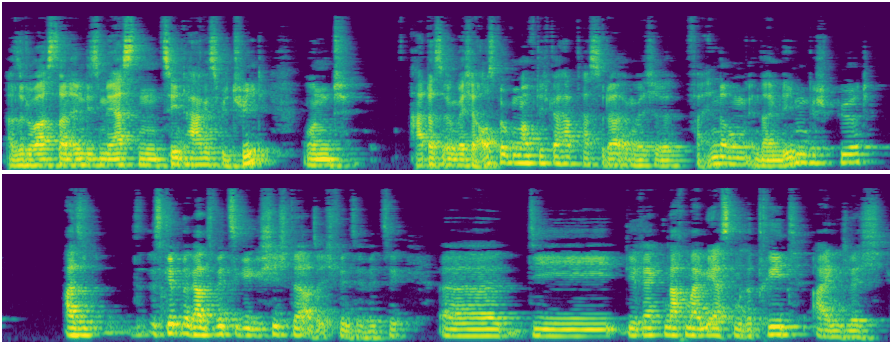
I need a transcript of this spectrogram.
also du warst dann in diesem ersten 10-Tages-Retreat und hat das irgendwelche Auswirkungen auf dich gehabt? Hast du da irgendwelche Veränderungen in deinem Leben gespürt? Also es gibt eine ganz witzige Geschichte, also ich finde sie witzig, äh, die direkt nach meinem ersten Retreat eigentlich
